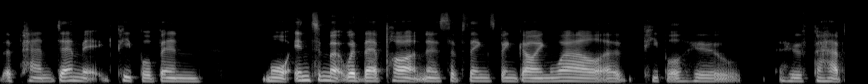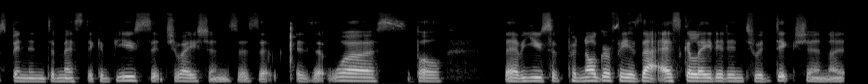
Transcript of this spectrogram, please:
the pandemic? People been more intimate with their partners have things been going well uh, people who who've perhaps been in domestic abuse situations is it is it worse people their use of pornography has that escalated into addiction? I,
